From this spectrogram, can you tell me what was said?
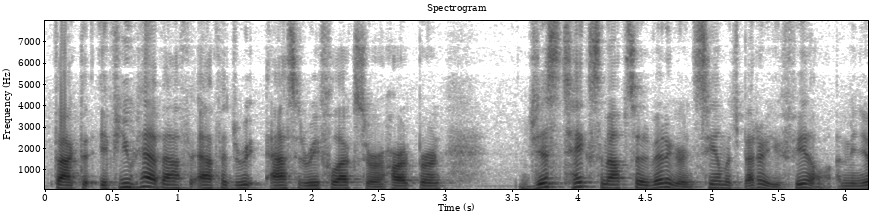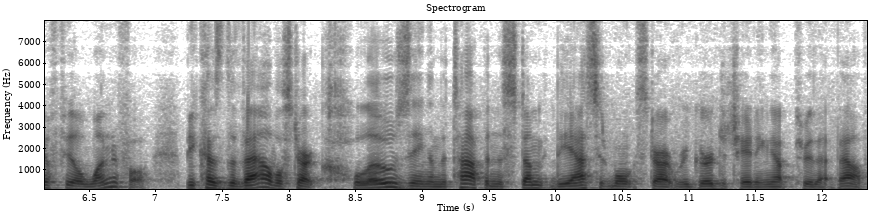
In fact, if you have acid reflux or heartburn, just take some apple cider vinegar and see how much better you feel. I mean, you'll feel wonderful because the valve will start closing on the top and the, stomach, the acid won't start regurgitating up through that valve.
